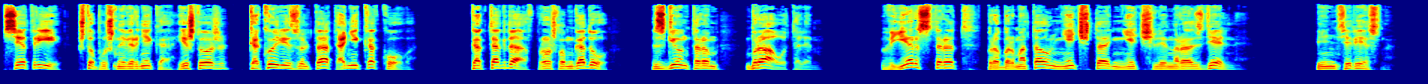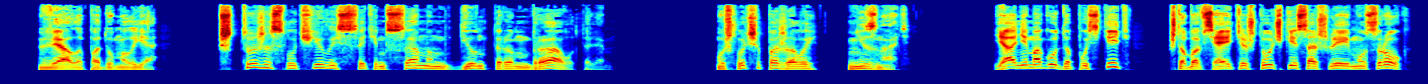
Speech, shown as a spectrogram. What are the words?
все три, чтоб уж наверняка. И что же? Какой результат? А никакого. Как тогда, в прошлом году, с Гюнтером Браутелем. Вьерстерот пробормотал нечто нечленораздельное. «Интересно», — вяло подумал я, — «что же случилось с этим самым Гюнтером Браутелем? Уж лучше, пожалуй, не знать». «Я не могу допустить, чтобы все эти штучки сошли ему с рук»,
